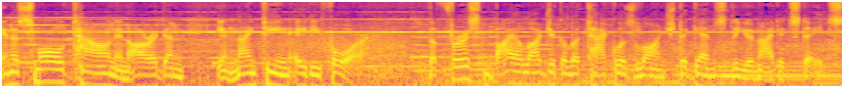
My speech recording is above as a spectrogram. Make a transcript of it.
In a small town in Oregon in 1984, the first biological attack was launched against the United States.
